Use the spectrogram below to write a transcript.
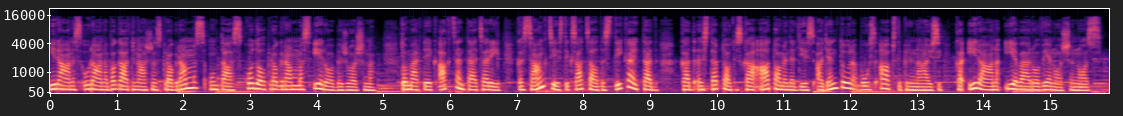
Irānas urāna bagātināšanas programmas un tās kodola programmas ierobežošana. Tomēr tiek akcentēts arī, ka sankcijas tiks atceltas tikai tad, kad Startautiskā atomenerģijas aģentūra būs apstiprinājusi, ka Irāna ievēro vienošanos.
